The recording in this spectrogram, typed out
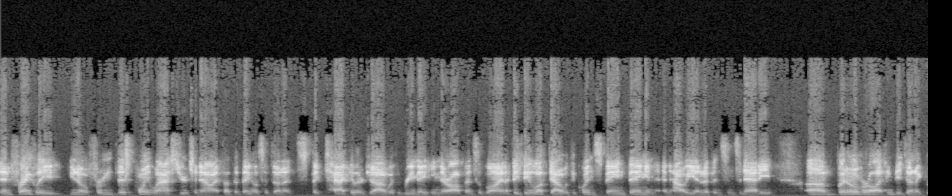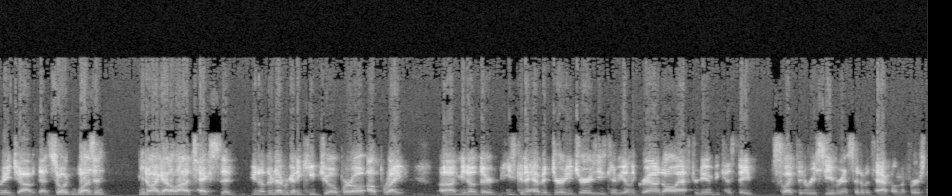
and frankly, you know, from this point last year to now, I thought the Bengals have done a spectacular job with remaking their offensive line. I think they lucked out with the Quinton Spain thing and, and how he ended up in Cincinnati. Um, but overall, I think they've done a great job at that. So it wasn't, you know, I got a lot of texts that you know they're never going to keep Joe Burrow upright. Um, you know, they're, he's going to have a dirty jersey. He's going to be on the ground all afternoon because they selected a receiver instead of a tackle in the first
